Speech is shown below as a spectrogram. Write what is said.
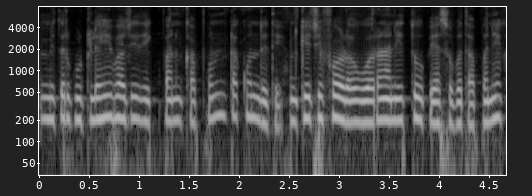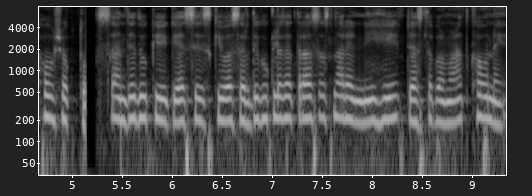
मी तर कुठल्याही भाजीत एक पान कापून टाकून देते. मणकेचे फळं वरण आणि तूप यासोबत आपण हे खाऊ शकतो. सांधेदुखी गॅसेस किंवा सर्दी खोकल्याचा त्रास असणाऱ्यांनी हे जास्त प्रमाणात खाऊ नये.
